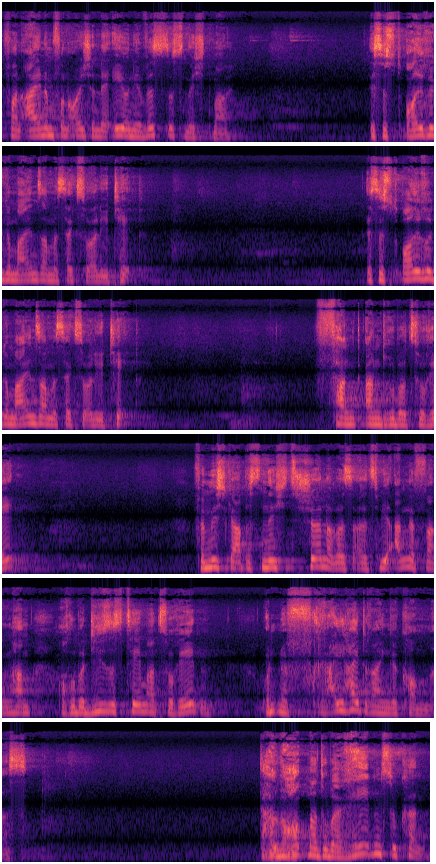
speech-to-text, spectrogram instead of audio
von einem von euch in der Ehe und ihr wisst es nicht mal. Es ist eure gemeinsame Sexualität. Es ist eure gemeinsame Sexualität. Fangt an, drüber zu reden. Für mich gab es nichts Schöneres, als wir angefangen haben, auch über dieses Thema zu reden und eine Freiheit reingekommen ist. Da überhaupt mal drüber reden zu können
